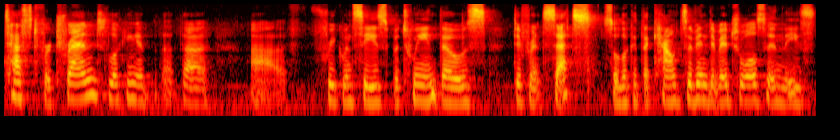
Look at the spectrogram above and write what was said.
test for trend, looking at the uh, frequencies between those different sets. So look at the counts of individuals in these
